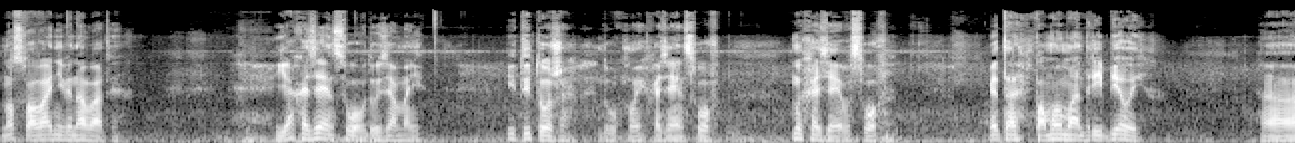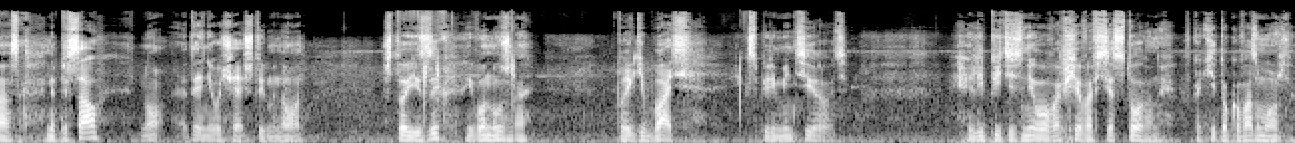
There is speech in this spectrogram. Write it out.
но слова не виноваты. Я хозяин слов, друзья мои. И ты тоже, друг мой, хозяин слов. Мы хозяева слов. Это, по-моему, Андрей Белый э, написал, но это я не ручаюсь, что именно он. Что язык, его нужно прогибать, экспериментировать. Лепить из него вообще во все стороны, в какие только возможно.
